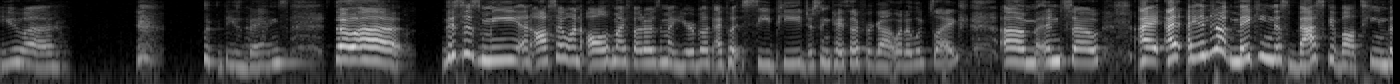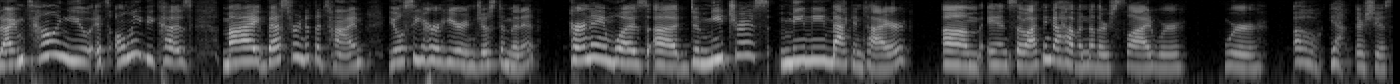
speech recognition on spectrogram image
you uh, look at these bangs. So uh, this is me, and also on all of my photos in my yearbook, I put CP just in case I forgot what it looked like. Um, and so I, I, I, ended up making this basketball team, but I'm telling you, it's only because my best friend at the time, you'll see her here in just a minute, her name was uh, Demetris Mimi McIntyre. Um, and so I think I have another slide where, where, oh, yeah, there she is.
